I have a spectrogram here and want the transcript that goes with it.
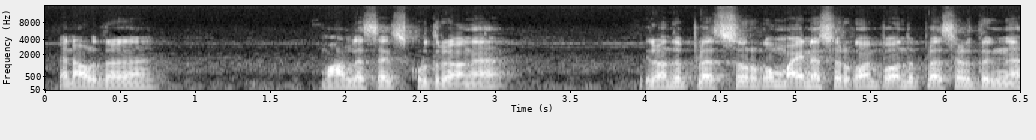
இப்போ என்ன கொடுத்துருக்காங்க? மாடலஸ் எக்ஸ் கொடுத்துருக்காங்க. இதில் வந்து ப்ளஸ்ஸும் இருக்கும் மைனஸும் இருக்கும். இப்போ வந்து ப்ளஸ் எடுத்துக்கங்க.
